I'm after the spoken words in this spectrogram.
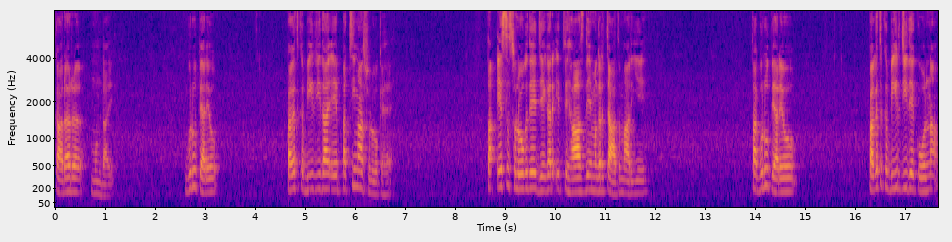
ਕਰਰ ਮੁੰਡਾਏ। ਗੁਰੂ ਪਿਆਰਿਓ, ਭਗਤ ਕਬੀਰ ਜੀ ਦਾ ਇਹ 25ਵਾਂ ਸ਼ਲੋਕ ਹੈ। ਤਾਂ ਇਸ ਸ਼ਲੋਕ ਦੇ ਜੇਕਰ ਇਤਿਹਾਸ ਦੇ ਮਗਰ ਝਾਤ ਮਾਰੀਏ, ਤਾਂ ਗੁਰੂ ਪਿਆਰਿਓ ਭਗਤ ਕਬੀਰ ਜੀ ਦੇ ਕੋਲ ਨਾ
